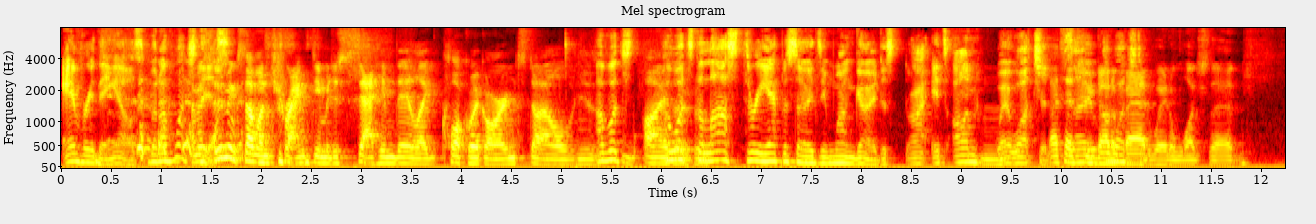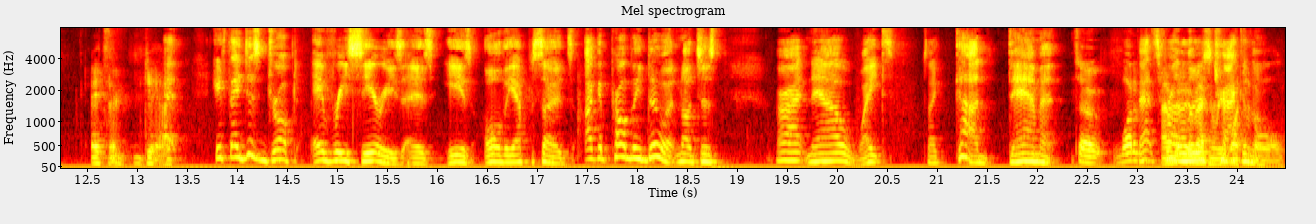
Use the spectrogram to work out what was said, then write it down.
everything else, but I've watched I'm this. assuming someone tranked him and just sat him there like Clockwork Orange style. with his I watched I watched the last three episodes in one go. Just all right, it's on. Mm. We're watching. That's so actually I not a watched bad it. way to watch that. It's a yeah. If they just dropped every series as here's all the episodes, I could probably do it. Not just all right now. Wait. It's like God damn it. So what? That's I'm where I gonna lose track of them. all.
